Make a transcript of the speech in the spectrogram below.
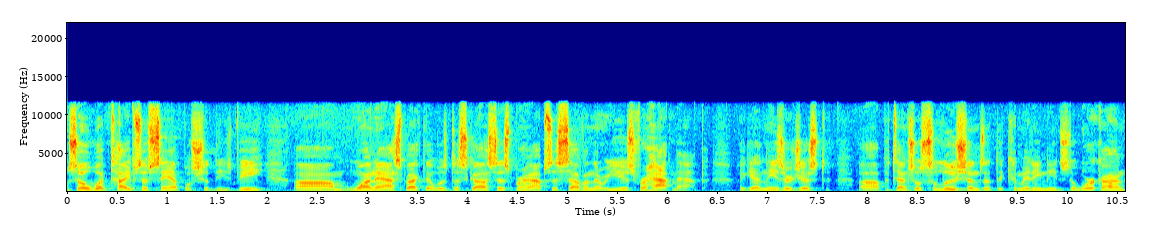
So what types of samples should these be? Um, one aspect that was discussed is perhaps the seven that were used for HapMap. Again, these are just uh, potential solutions that the committee needs to work on.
